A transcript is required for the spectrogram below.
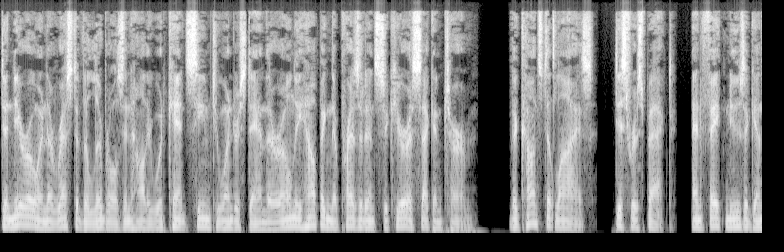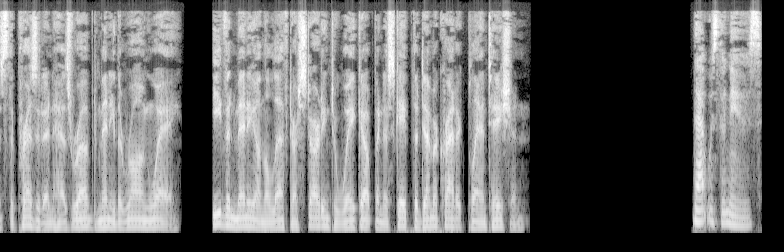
De Niro and the rest of the liberals in Hollywood can't seem to understand they're only helping the president secure a second term. The constant lies, disrespect, and fake news against the president has rubbed many the wrong way. Even many on the left are starting to wake up and escape the Democratic plantation. That was the news.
